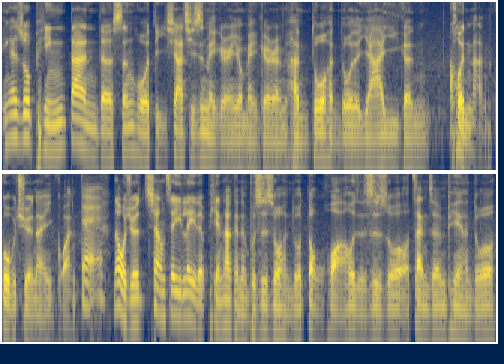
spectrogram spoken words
应该说平淡的生活底下，其实每个人有每个人很多很多的压抑跟。困难过不去的那一关。对，那我觉得像这一类的片，它可能不是说很多动画，或者是说战争片，很多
